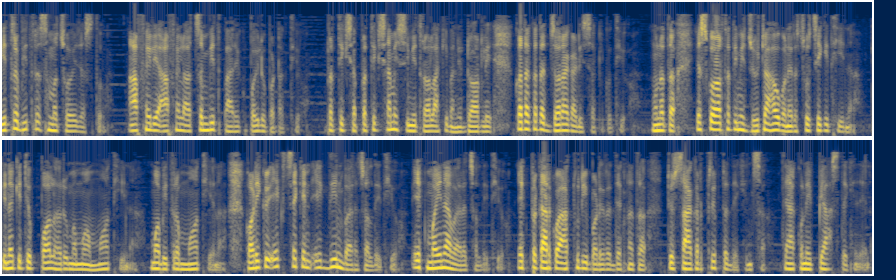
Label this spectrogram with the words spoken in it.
भित्रभित्रसम्म छोए जस्तो आफैले आफैलाई अचम्बित पारेको पहिलो पटक थियो। प्रतीक्षा प्रतीक्षामै सीमित रहला कि भन्ने डरले कता कता जरा गाडिसकेको थियो। हुन त यसको अर्थ तिमी झुटा हौ भनेर सोचेकी थिइन किनकि त्यो पलहरूमा म म थिइनँ म भित्र म थिएन। घडीको एक सेकेन्ड एक दिन भएर चल्दै थियो एक महिना भएर चल्दै थियो। एक प्रकारको आतुरी बढेर देख्न त त्यो सागर तृप्त देखिन्छ त्यहाँ कुनै प्यास देखिँदैन।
